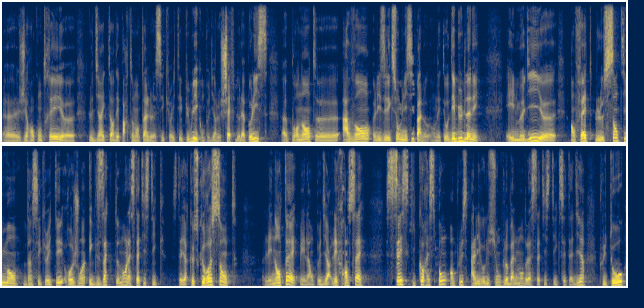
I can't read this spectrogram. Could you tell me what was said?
euh, j'ai rencontré le directeur départemental de la sécurité publique, on peut dire le chef de la police pour Nantes avant les élections municipales. On était au début de l'année. Et il me dit, euh, en fait, le sentiment d'insécurité rejoint exactement la statistique. C'est-à-dire que ce que ressentent les Nantais, mais là on peut dire les Français, c'est ce qui correspond en plus à l'évolution globalement de la statistique, c'est-à-dire plutôt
